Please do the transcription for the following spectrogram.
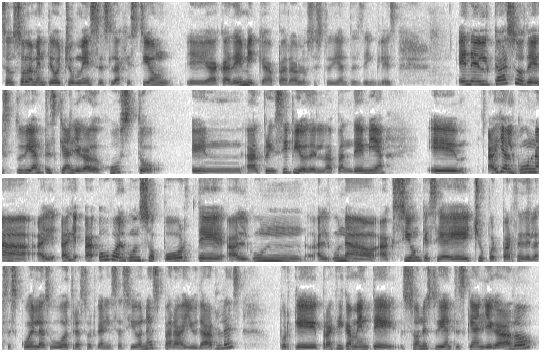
son solamente ocho meses la gestión eh, académica para los estudiantes de inglés. En el caso de estudiantes que han llegado justo en, al principio de la pandemia, eh, ¿hay alguna, ah, hubo algún soporte, algún, alguna acción que se ha hecho por parte de las escuelas u otras organizaciones para ayudarles? Porque prácticamente son estudiantes que han llegado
